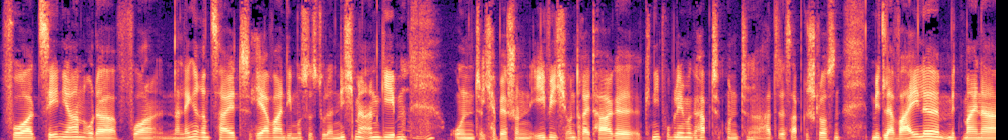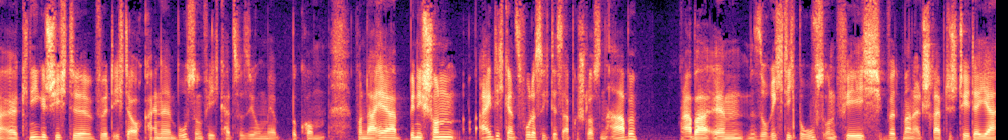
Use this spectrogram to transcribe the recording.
vor zehn Jahren oder vor einer längeren Zeit her waren, die musstest du dann nicht mehr angeben. Mhm. Und ich habe ja schon ewig und drei Tage Knieprobleme gehabt und mhm. hatte das abgeschlossen. Mittlerweile mit meiner äh, Kniegeschichte würde ich da auch keine Berufsunfähigkeitsversicherung mehr bekommen. Von daher bin ich schon eigentlich ganz froh, dass ich das abgeschlossen habe. Aber ähm, so richtig berufsunfähig wird man als Schreibtischtäter ja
